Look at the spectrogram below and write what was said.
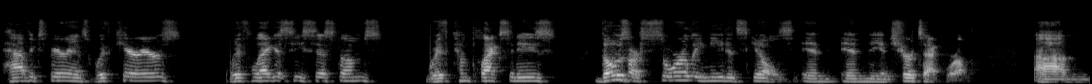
have experience with carriers, with legacy systems, with complexities, those are sorely needed skills in in the tech world. Um,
